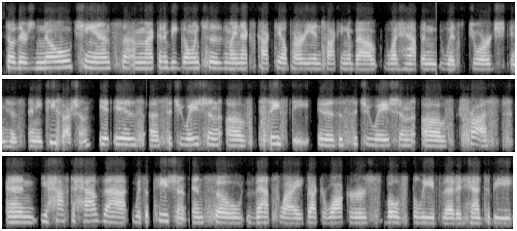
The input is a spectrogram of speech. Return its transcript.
so there's no chance I'm not going to be going to my next cocktail party and talking about what happened with George in his NET session. It is a situation of safety. It is a situation of trust. And you have to have that with a patient. And so that's why Dr. Walker's both believed that it had to be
